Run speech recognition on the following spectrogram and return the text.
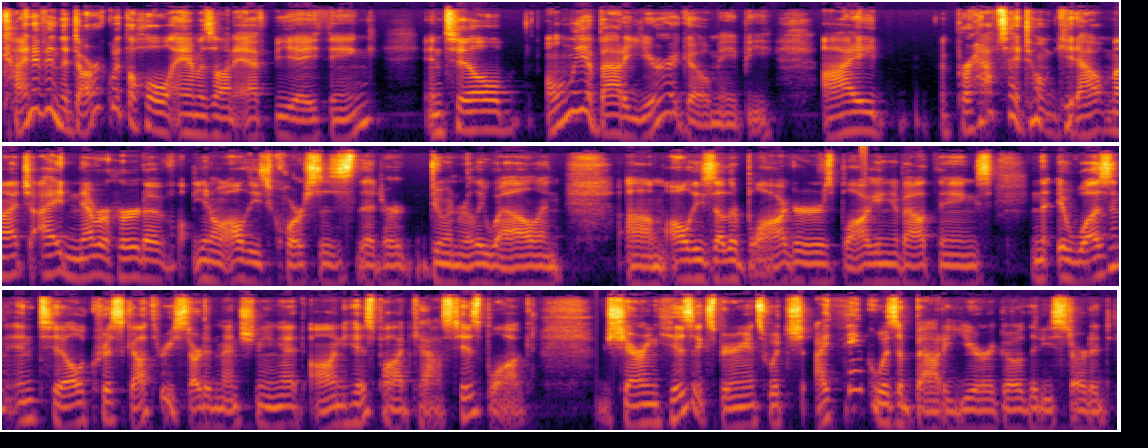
kind of in the dark with the whole Amazon FBA thing until only about a year ago, maybe. I perhaps I don't get out much. I had never heard of you know all these courses that are doing really well and um, all these other bloggers blogging about things. And it wasn't until Chris Guthrie started mentioning it on his podcast, his blog, sharing his experience, which I think was about a year ago that he started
